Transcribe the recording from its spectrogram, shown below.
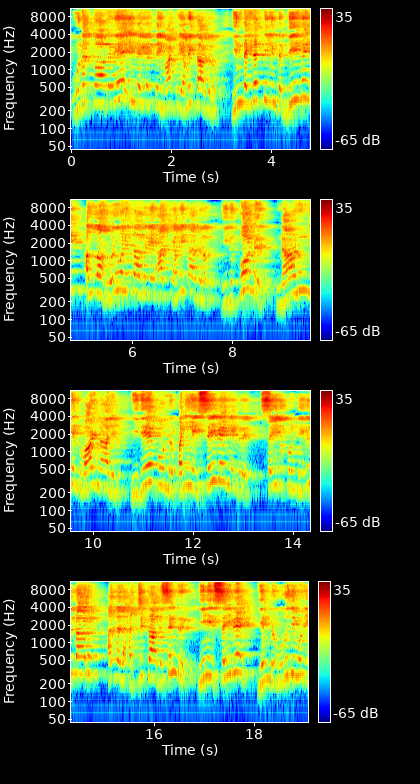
உனக்காகவே இந்த இடத்தை மாற்றி அமைத்தார்களோ? இந்த இடத்தில் இந்த தீனை அல்லாஹ் ஒருவனுக்காகவே ஆக்கி அமைத்தார்களோ இது போன்று நானும் என் வாழ்நாளில் இதே போன்று பணியை செய்வேன் என்று செய்து கொண்டு இருந்தாலும் அல்லது ஹஜ்ஜுக்காக சென்று இனி செய்வேன் என்று உறுதிமொழி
